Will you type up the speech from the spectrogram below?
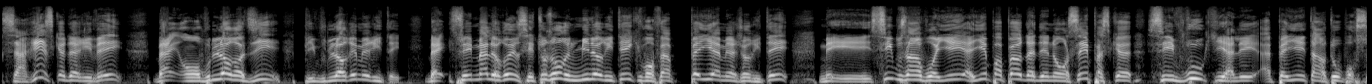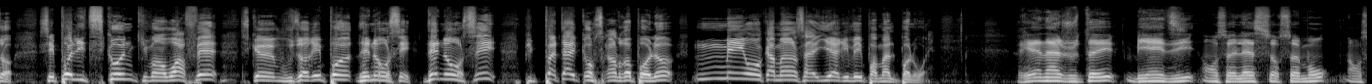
puis ça risque d'arriver, ben on vous l'aura dit, puis vous l'aurez mérité. Ben c'est malheureux. C'est toujours une minorité qui vont faire payer la majorité. Mais si vous en voyez, ayez pas peur de dénoncer, parce que c'est vous qui allez payer tantôt pour ça. C'est pas les ticounes qui vont avoir fait ce que vous aurez pas dénoncé. Dénoncé, puis peut-être qu'on se rendra pas là, mais on commence à y arriver pas mal pas loin. Rien à ajouter, bien dit. On se laisse sur ce mot. On se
